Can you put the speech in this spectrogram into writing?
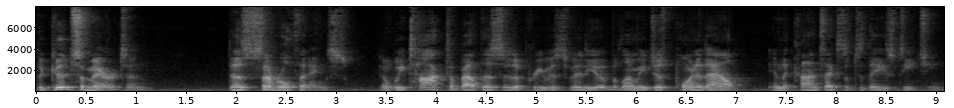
the Good Samaritan does several things. And we talked about this in a previous video, but let me just point it out in the context of today's teaching.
